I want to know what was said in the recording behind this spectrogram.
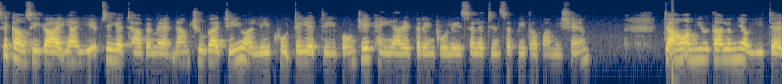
စစ်ကောင်စီကယာယီအပြစ်ရထားပေမဲ့နောင်ချူကဂျေးရွာလေးခုတရက်တီဘုံကျဲခံရတဲ့တရင်ကိုလေးဆက်လက်တင်ဆက်ပေးတော့ပါမယ်ရှင်။ တအောင်အမျိုးသားလွတ်မြောက်ရေးတပ်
